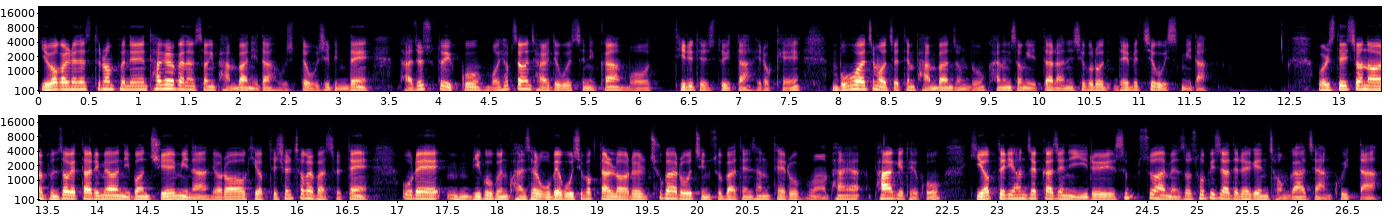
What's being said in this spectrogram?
이와 관련해서 트럼프는 타결 가능성이 반반 이 아니다. 50대 50인데 낮을 수도 있고 뭐 협상은 잘 되고 있으니까 뭐 딜이 될 수도 있다. 이렇게 모호하지만 어쨌든 반반 정도 가능성이 있다라는 식으로 내비치고 있습니다. 월스트리트 저널 분석에 따르면 이번 GM이나 여러 기업들 실적을 봤을 때 올해 음, 미국은 관세를 550억 달러를 추가로 징수받은 상태로 어, 파, 파악이 되고 기업들이 현재까지는 이를 습수하면서 소비자들에겐 전가하지 않고 있다.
